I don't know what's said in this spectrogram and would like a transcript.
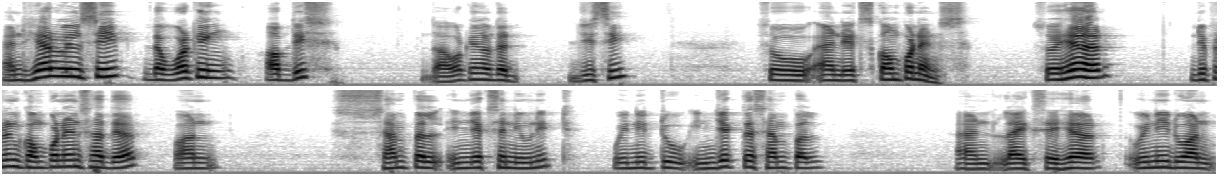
And here we will see the working of this, the working of the GC so, and its components. So, here different components are there. One sample injection unit we need to inject the sample. And like say here we need one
